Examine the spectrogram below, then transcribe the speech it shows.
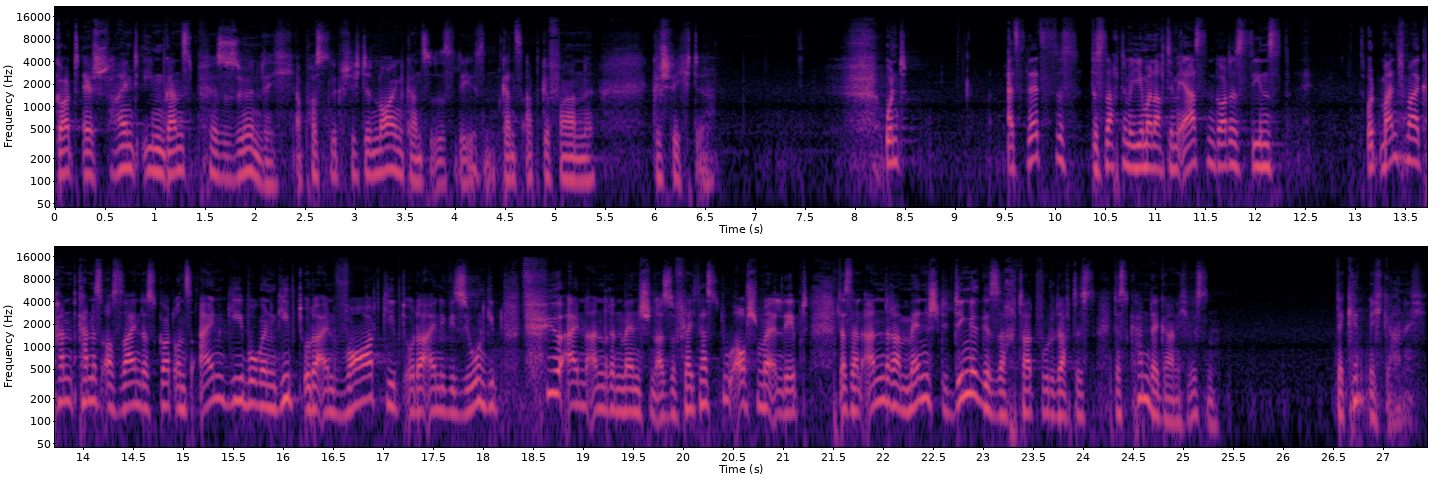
Gott erscheint ihm ganz persönlich. Apostelgeschichte 9 kannst du das lesen. Ganz abgefahrene Geschichte. Und als letztes, das sagte mir jemand nach dem ersten Gottesdienst, und manchmal kann, kann es auch sein, dass Gott uns Eingebungen gibt oder ein Wort gibt oder eine Vision gibt für einen anderen Menschen. Also vielleicht hast du auch schon mal erlebt, dass ein anderer Mensch die Dinge gesagt hat, wo du dachtest, das kann der gar nicht wissen. Der kennt mich gar nicht.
